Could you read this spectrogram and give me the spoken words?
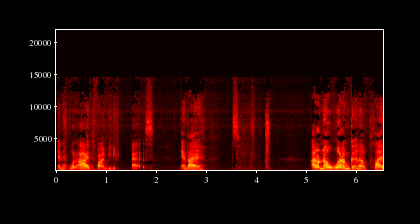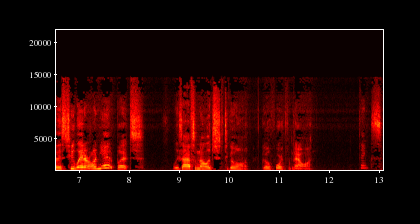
and what I define beauty as. And I I don't know what I'm going to apply this to later on yet, but at least I have some knowledge to go on go forth from now on. Thanks.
